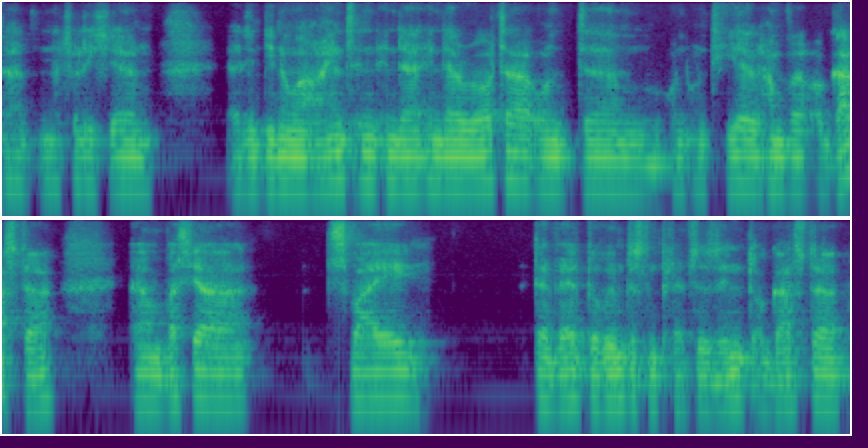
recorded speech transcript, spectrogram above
da natürlich ähm, die, die, Nummer eins in, in, der, in der Rota und, ähm, und, und hier haben wir Augusta, ähm, was ja zwei der weltberühmtesten Plätze sind. Augusta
